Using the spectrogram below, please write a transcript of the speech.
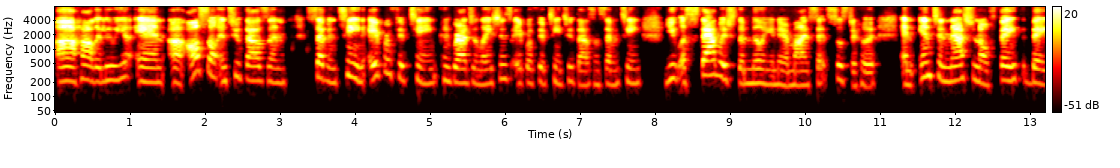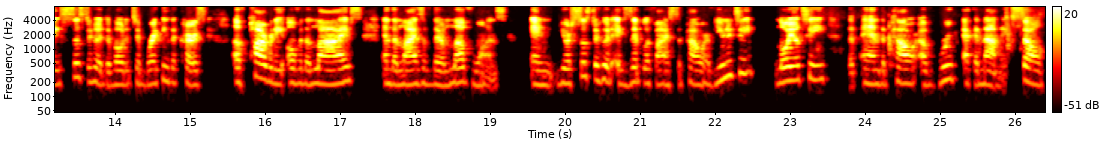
Uh, hallelujah. And uh, also in 2017, April 15, congratulations, April 15, 2017, you established the Millionaire Mindset Sisterhood, an international faith based sisterhood devoted to breaking the curse of poverty over the lives and the lives of their loved ones. And your sisterhood exemplifies the power of unity, loyalty, and the power of group economics. So,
